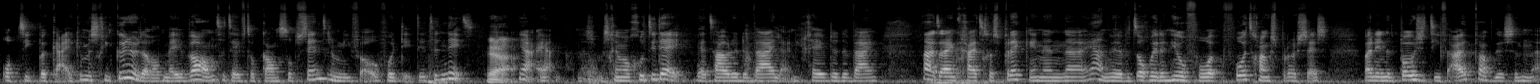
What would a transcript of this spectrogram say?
optiek bekijken, misschien kunnen we daar wat mee, want het heeft ook kans op centrumniveau voor dit, dit en dit. Ja. Ja, ja, dat is misschien wel een goed idee. Wethouder erbij, leidinggevende erbij. Nou, uiteindelijk ga je het gesprek in en eh, ja, nu hebben we toch weer een heel voor- voortgangsproces waarin het positief uitpakt. Dus een eh,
